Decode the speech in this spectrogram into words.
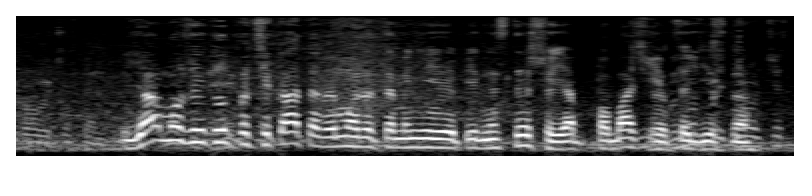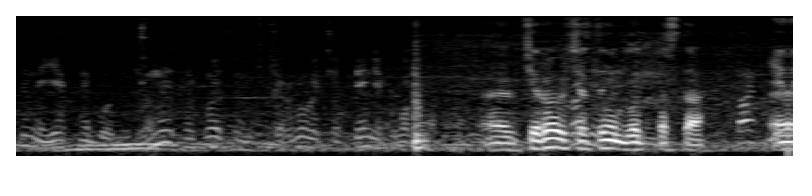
чергової частини? Я можу і тут почекати, ви можете мені піднести, що я побачив, Ні, що це дійсно частини їх не будуть. Вони знаходяться в черговій частині блокпосту. е, в черговій частині блокпоста. Так, є Е,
